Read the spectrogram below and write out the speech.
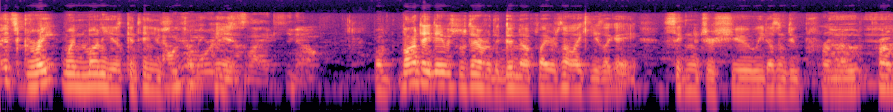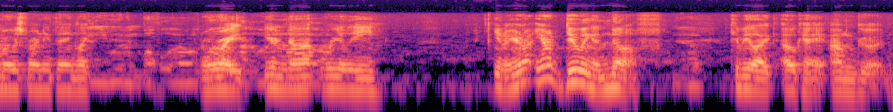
It's great when money is continuously when coming in. is like, you know, But Vontae Davis was never the good enough player. It's not like he's like a signature shoe. He doesn't do promo No, promos for anything. Like and you live in Buffalo. right, try to live you're not really, you know, you're not you're not doing enough to be like, okay, I'm good.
